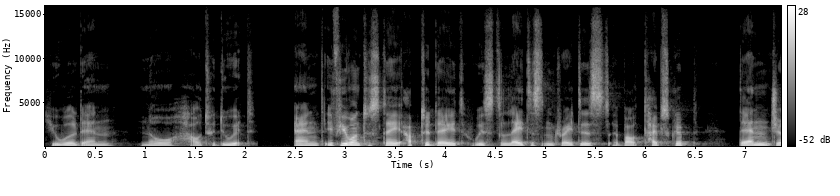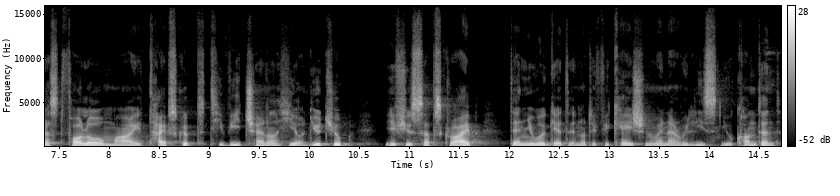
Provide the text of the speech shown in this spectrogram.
you will then know how to do it. And if you want to stay up to date with the latest and greatest about TypeScript, then just follow my TypeScript TV channel here on YouTube. If you subscribe, then you will get a notification when I release new content.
